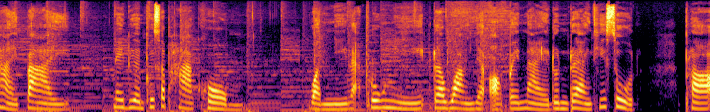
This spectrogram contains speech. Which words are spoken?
หายไป ในเดือนพฤษภาคม วันนี้และพรุ่งนี้ระวังอย่าออกไปไหนรุนแรงที่สุด เพราะ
